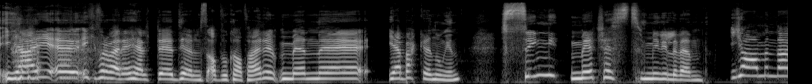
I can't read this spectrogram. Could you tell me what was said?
Jeg, eh, ikke for å være helt eh, djevelens advokat her, men eh, jeg backer den ungen. Syng med chest, min lille venn. Ja, men det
